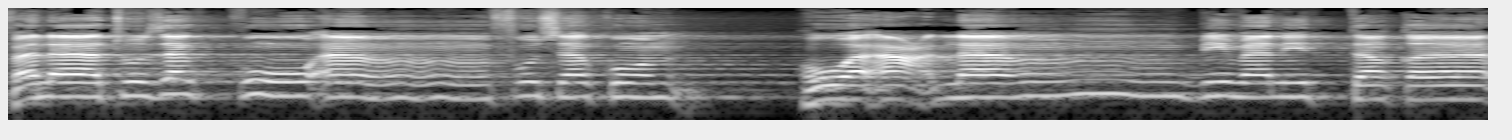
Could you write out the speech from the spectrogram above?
فلا تزكوا أنفسكم هو أعلم بمن اتقى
